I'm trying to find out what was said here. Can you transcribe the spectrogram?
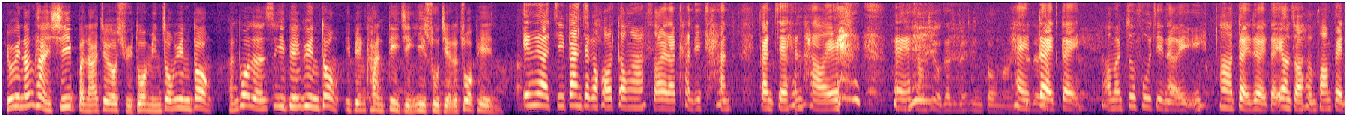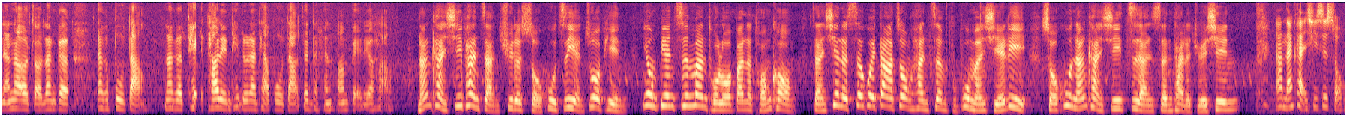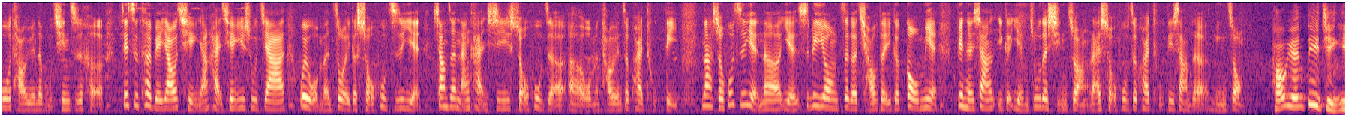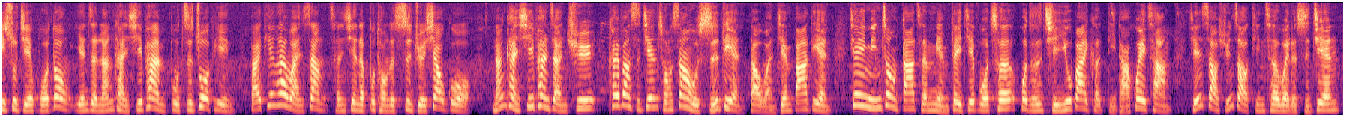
由于南坎溪本来就有许多民众运动，很多人是一边运动一边看地景艺术节的作品。因为要举办这个活动啊，所以来看一看，感觉很好哎。平常就有在这边运动吗？嘿，对对，我们住附近而已。啊，对对对，用走很方便，然后走那个那个步道，那个铁桃林铁路那条步道，真的很方便又好。南坎溪畔展区的守护之眼作品，用编织曼陀罗般的瞳孔，展现了社会大众和政府部门协力守护南坎溪自然生态的决心。那南坎溪是守护桃园的母亲之河，这次特别邀请杨海谦艺术家为我们做一个守护之眼，象征南坎溪守护着呃我们桃园这块土地。那守护之眼呢，也是利用这个桥的一个构面，变成像一个眼珠的形状，来守护这块土地上的民众。桃园地景艺术节活动沿着南坎溪畔布置作品，白天和晚上呈现了不同的视觉效果。南坎溪畔展区开放时间从上午十点到晚间八点，建议民众搭乘免费接驳车或者是骑 U bike 抵达会场，减少寻找停车位的时间。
